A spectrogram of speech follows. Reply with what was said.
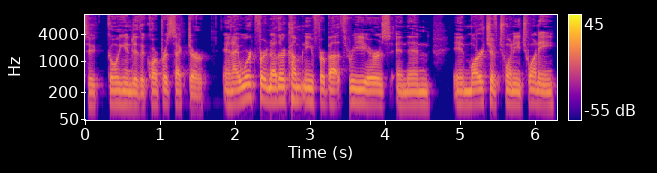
to going into the corporate sector. And I worked for another company for about three years, and then in March of 2020.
